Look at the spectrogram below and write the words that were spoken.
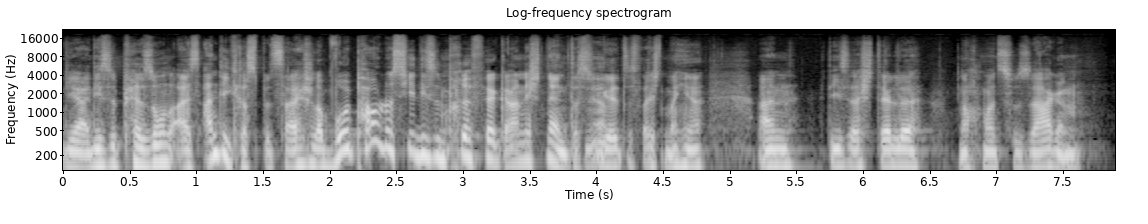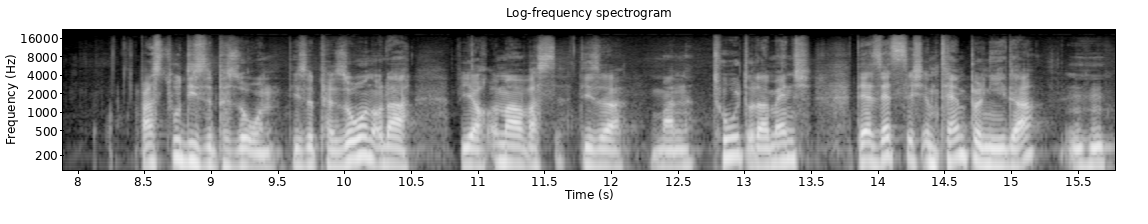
ja, diese Person als Antichrist bezeichnet, obwohl Paulus hier diesen Brief ja gar nicht nennt. Das ja. gilt es vielleicht mal hier an dieser Stelle nochmal zu sagen. Was tut diese Person? Diese Person oder wie auch immer, was dieser Mann tut oder Mensch, der setzt sich im Tempel nieder. Mhm.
